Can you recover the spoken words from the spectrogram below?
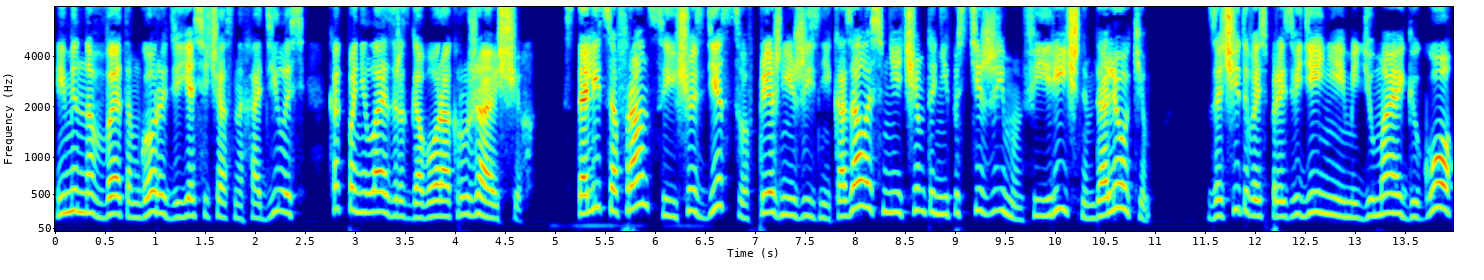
Именно в этом городе я сейчас находилась, как поняла из разговора окружающих. Столица Франции еще с детства в прежней жизни казалась мне чем-то непостижимым, фееричным, далеким. Зачитываясь произведениями Дюма и Гюго,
